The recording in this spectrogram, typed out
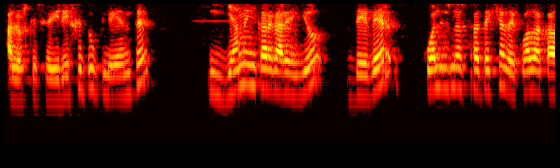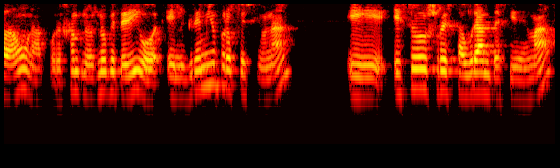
a los que se dirige tu cliente y ya me encargaré yo de ver cuál es la estrategia adecuada a cada una. Por ejemplo, es lo que te digo, el gremio profesional eh, esos restaurantes y demás,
